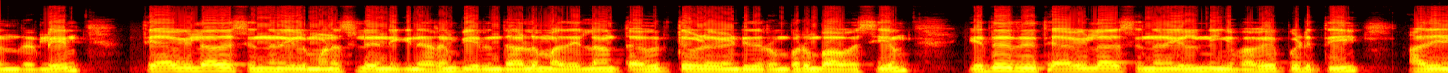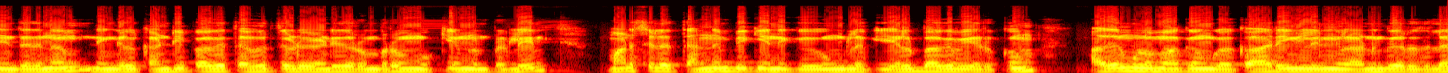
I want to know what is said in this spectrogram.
நண்பர்களே. தேவையில்லாத சிந்தனைகள் மனசுல இன்னைக்கு நிரம்பி இருந்தாலும் அதெல்லாம் தவிர்த்து விட வேண்டியது ரொம்ப ரொம்ப அவசியம். எது எது தேவையில்லாத சிந்தனைகளை நீங்க வகைப்படுத்தி அதை இந்த தினம் நீங்கள் கண்டிப்பாக தவிர்த்து விட வேண்டியது ரொம்ப ரொம்ப முக்கியம் நண்பர்களே. மனசில் தன்னம்பிக்கை எனக்கு உங்களுக்கு இயல்பாகவே இருக்கும். அதன் மூலமாக உங்கள் காரியங்களை நீங்கள் அணுகிறதுல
